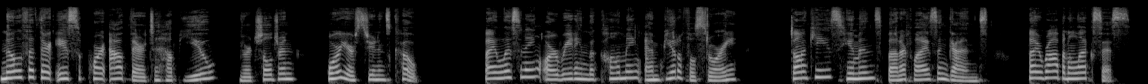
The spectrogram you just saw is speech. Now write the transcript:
know that there is support out there to help you, your children, or your students cope by listening or reading the calming and beautiful story, Donkeys, Humans, Butterflies, and Guns by Robin Alexis,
